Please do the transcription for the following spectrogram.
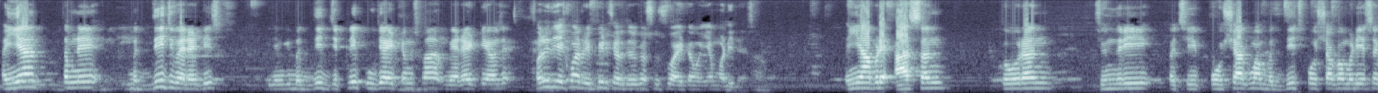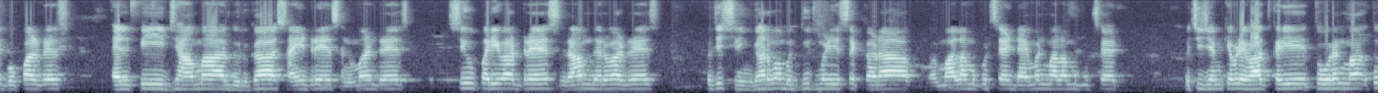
અહીંયા તમને બધી જ વેરાયટીઝ જેમ કે બધી જ જેટલી પૂજા આઇટમ્સમાં વેરાયટી આવશે. ફરીથી એકવાર રિપીટ કરી દો કે શું શું આઈટમ અહીંયા મળી રહેશે અહીંયા આપણે આસન તોરણ ચુંદરી પછી પોશાકમાં બધી જ પોશાકો મળી જશે ગોપાલ ડ્રેસ એલપી જામા દુર્ગા સાઈ ડ્રેસ હનુમાન ડ્રેસ શિવ પરિવાર ડ્રેસ રામ દરબાર ડ્રેસ પછી શ્રૃંગારમાં બધું જ મળી જશે કળા માલા મુકુટ સેટ ડાયમંડ માલા મુકુટ સેટ પછી જેમ કે આપણે વાત કરીએ તોરણમાં, તો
